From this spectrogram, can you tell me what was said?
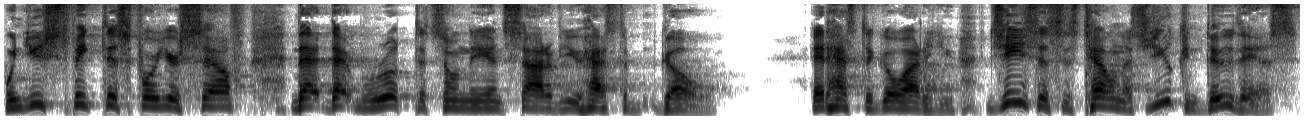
When you speak this for yourself, that, that root that's on the inside of you has to go. It has to go out of you. Jesus is telling us, you can do this.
